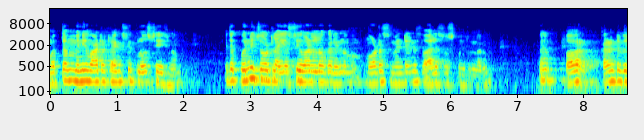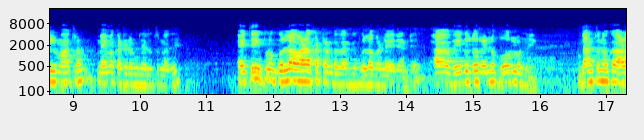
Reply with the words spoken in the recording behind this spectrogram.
మొత్తం మినీ వాటర్ ట్యాంక్స్ క్లోజ్ చేసినాం. అయితే కొన్ని చోట్ల ఎస్సీ వాళ్ళలో ఒక రెండు మోటార్స్ మెయింటెనెన్స్ వాళ్ళే చూసుకుంటున్నారు. కానీ పవర్ కరెంటు బిల్ మాత్రం మేమే కట్టడం జరుగుతున్నది. అయితే ఇప్పుడు గొల్లవాడ కట్ట ఉంటుంది దానికి గుల్లబండ ఏరియా అంటే ఆ వీధిలో రెండు బోర్లు ఉన్నాయి. దాంతో ఒక ఆడ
